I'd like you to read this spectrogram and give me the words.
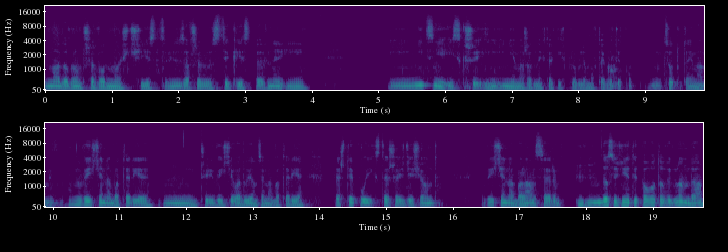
ma dobrą przewodność, jest, y, zawsze styk jest pewny i, i nic nie iskrzy i, i nie ma żadnych takich problemów tego typu. Co tutaj mamy? Wyjście na baterię, mm, czyli wyjście ładujące na baterię, też typu XT60, Wyjście na balanser. Dosyć nietypowo to wygląda.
